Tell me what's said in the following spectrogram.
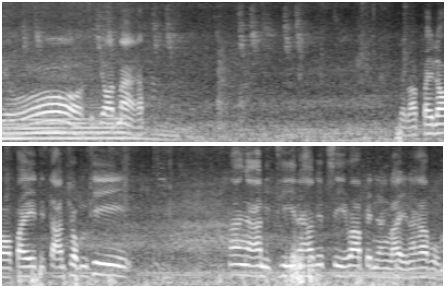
โอ้สุดยอดมากครับ เดี๋ยวเราไปรอไปติดตามชมที่หน้างานอีกทีนะครับ FC ว่าเป็นอย่างไรนะครับผม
